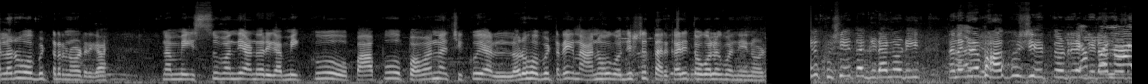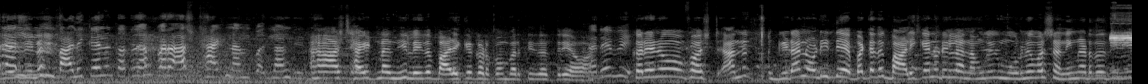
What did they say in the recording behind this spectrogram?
ಎಲ್ಲರೂ ಹೋಗ್ಬಿಟ್ರೆ ನೋಡ್ರಿ ಈಗ. ನಮ್ಮ ಇಷ್ಟು ಮಂದಿ ಅಣ್ಣವ್ರಿಗೆ ಮಿಕ್ಕು, ಪಾಪು, ಪವನ, ಚಿಕ್ಕು ಎಲ್ಲರೂ ಹೋಗ್ಬಿಟ್ರೆ, ಈಗ ನಾನು ಹೋಗಿ ಒಂದಿಷ್ಟು ತರಕಾರಿ ತಗೊಳಕ್ ಬಂದೀನಿ ನೋಡಿ ಏನ್ ಖುಷಿ ಆಯ್ತಾ ಗಿಡ ನೋಡಿ? ನನಗೆ ಬಹಳ ಖುಷಿ ಆಯ್ತು ನೋಡ್ರಿ ಗಿಡ ನೋಡಿ ಅಷ್ಟ್ ಹೈಟ್ ನಂದು ನಂದಿಲ್ಲ ಇದು ಬಾಳಿಕೆ ಕಡ್ಕೊಂಡ್ ಬರ್ತಿದ್ರಿ ಅವ. ಕರೇನು ಫಸ್ಟ್ ಅಂದ್ರೆ ಗಿಡ ನೋಡಿದ್ದೆ ಬಟ್ ಅದಕ್ಕೆ ಬಾಳಿಕೆ ನೋಡಿಲ್ಲ. ನಮ್ಗೆ ಈಗ ಮೂರನೇ ವರ್ಷ ರನ್ನಿಂಗ್ ನಡೆದಿಲ್ಲಿ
